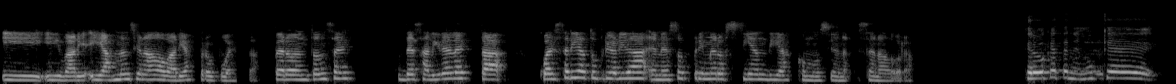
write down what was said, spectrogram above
y, y, has mencionado varias propuestas. Pero entonces, de salir electa, ¿cuál sería tu prioridad en esos primeros 100 días como senadora? Creo que tenemos que,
